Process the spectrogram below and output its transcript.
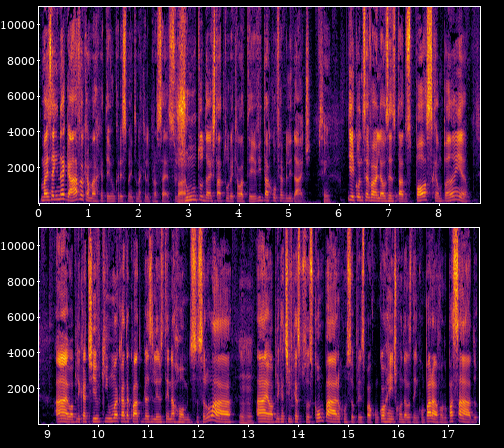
Mas é inegável que a marca teve um crescimento naquele processo, claro. junto da estatura que ela teve e da confiabilidade. Sim. E aí, quando você vai olhar os resultados pós-campanha, ah, é o aplicativo que um a cada quatro brasileiros tem na home do seu celular. Uhum. Ah, é o aplicativo que as pessoas comparam com o seu principal concorrente quando elas nem comparavam no passado.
